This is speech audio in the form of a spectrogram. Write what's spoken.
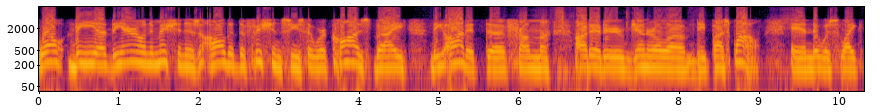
Well, the uh, the error and omission is all the deficiencies that were caused by the audit uh, from uh, Auditor General uh, De Pasquale, and it was like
